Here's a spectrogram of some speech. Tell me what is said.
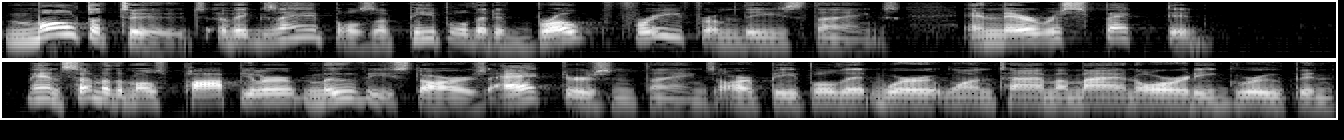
multitudes of examples of people that have broke free from these things and they're respected. Man, some of the most popular movie stars, actors and things are people that were at one time a minority group and,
